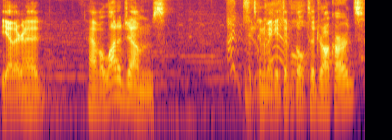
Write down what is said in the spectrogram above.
Yeah, they're gonna have a lot of gems. That's gonna make it difficult to draw cards.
